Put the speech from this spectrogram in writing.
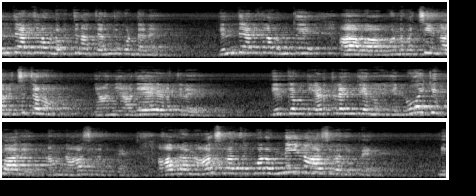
எந்த இடத்துல உன்னை வச்சு நான் தெரிந்து கொண்டேனே? எந்த இடத்துல வந்து உன்னை வச்சு நான் ரசித்தனும் நான் நீ அதே இடத்துல இருக்க வேண்டிய இடத்துல இருந்து என்னை என் நோக்கி பாரு. நான் உன்னை ஆசீர்வதிப்பேன். அவர் ஆசீர்வாதத்தை போல உன்னையும் நான் ஆசீர்வதிப்பேன். நீ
